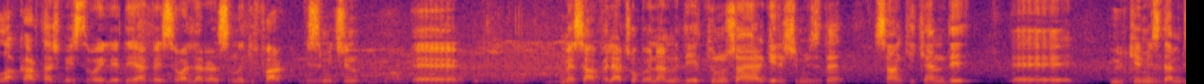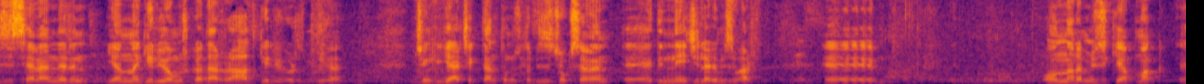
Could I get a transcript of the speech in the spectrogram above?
Valla Kartaş Festivali ile diğer festivaller arasındaki fark bizim için e, mesafeler çok önemli değil. Tunus'a her gelişimizde sanki kendi e, ülkemizden bizi sevenlerin yanına geliyormuş kadar rahat geliyoruz buraya. Çünkü gerçekten Tunus'ta bizi çok seven e, dinleyicilerimiz var. E, onlara müzik yapmak, e,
